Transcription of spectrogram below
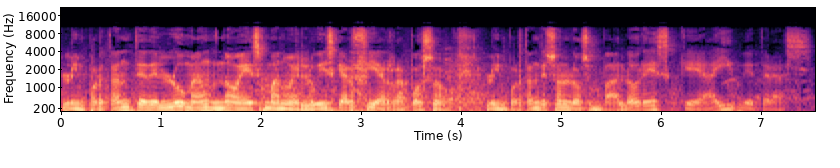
lo importante del Luman no es Manuel Luis García Raposo, lo importante son los valores que hay detrás.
